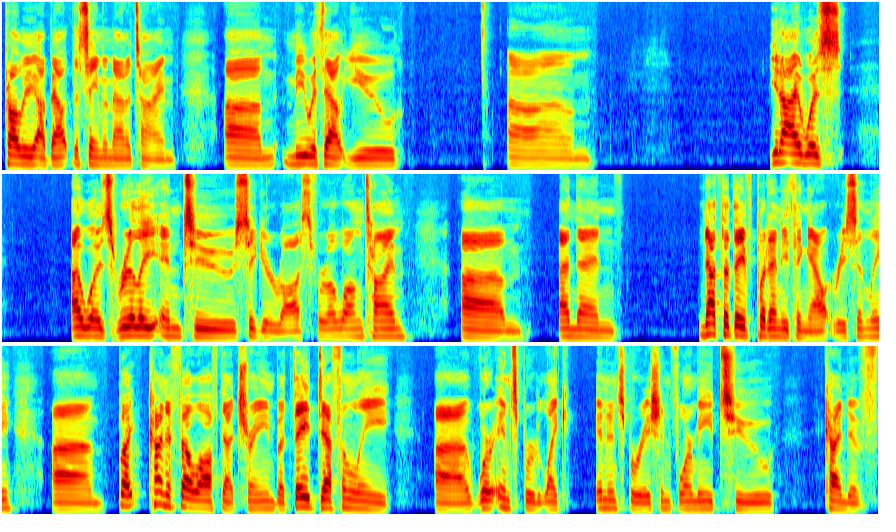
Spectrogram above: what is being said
probably about the same amount of time. Um, mewithoutYou. Um, you know, I was I was really into Sigur Rós for a long time, um, and then not that they've put anything out recently, um, but kind of fell off that train. But they definitely uh, were inspir like an inspiration for me to kind of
